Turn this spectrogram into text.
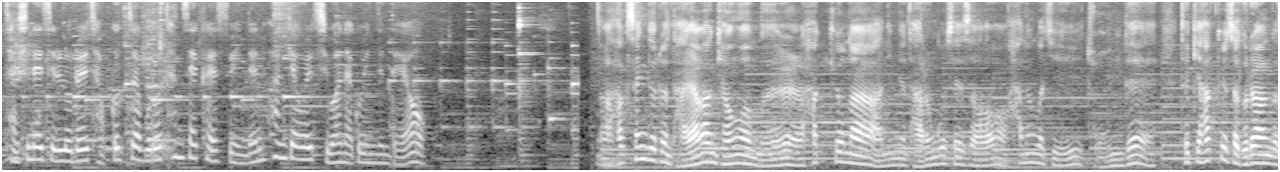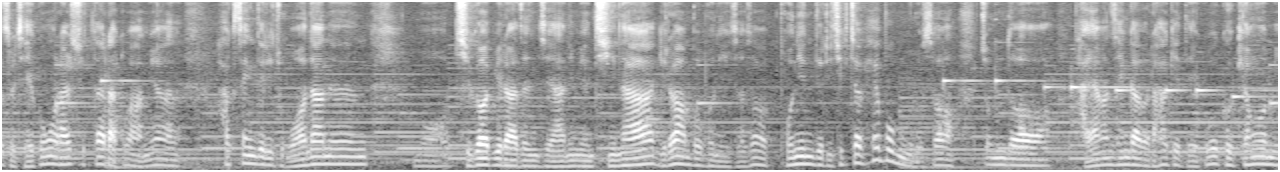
자신의 진로를 적극적으로 탐색할 수 있는 환경을 지원하고 있는데요. 아, 학생들은 다양한 경험을 학교나 아니면 다른 곳에서 하는 것이 좋은데 특히 학교에서 그러한 것을 제공을 할 수 있다라고 하면 학생들이 좀 원하는 뭐 직업이라든지 아니면 진학 이러한 부분에 있어서 본인들이 직접 해봄으로써 좀 더 다양한 생각을 하게 되고 그 경험이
